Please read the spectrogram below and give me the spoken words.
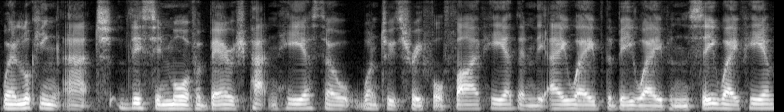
we're looking at this in more of a bearish pattern here. So one, two, three, four, five here, then the A wave, the B wave, and the C wave here.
